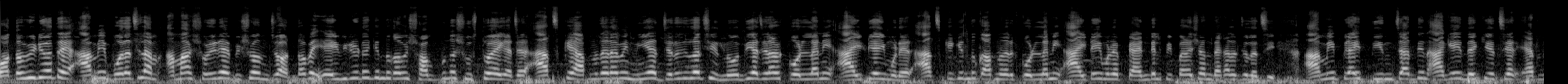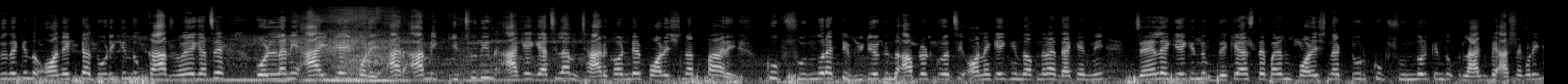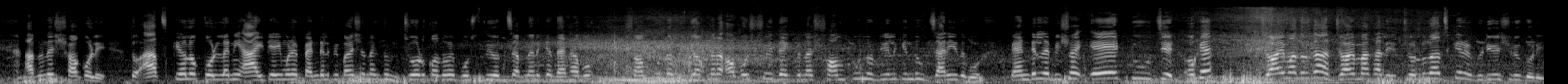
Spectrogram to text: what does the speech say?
গত ভিডিওতে আমি বলেছিলাম আমার শরীরে ভীষণ জ্বর, তবে এই ভিডিওটা কিন্তু আমি সম্পূর্ণ সুস্থ হয়ে গেছে। আজকে আপনাদের আমি নিয়ে যেতে চলেছি নদিয়া জেলার কল্যাণী আইটিআই মোড়ের। আজকে কিন্তু আপনাদের কল্যাণী আইটিআই মোড়ের প্যান্ডেল প্রিপারেশন দেখাতে চলেছি। আমি প্রায় তিন চার দিন আগেই দেখিয়েছি আর এতদিনে কিন্তু অনেকটা দূরই কিন্তু কাজ হয়ে গেছে কল্যাণী আইটিআই মোড়ে। আর আমি কিছুদিন আগে গেছিলাম ঝাড়খণ্ডের পরেশনাথ পাহাড়ে। খুব সুন্দর একটি ভিডিও কিন্তু আপলোড করেছি। অনেকেই কিন্তু আপনারা দেখেননি। চ্যানেলে গিয়ে কিন্তু দেখে আসতে পারেন। পরেশনাথ ট্যুর খুব সুন্দর কিন্তু লাগবে আশা করি আপনাদের সকলে তো আজকে হলো কল্যাণী আইটিআই মোড়ে প্যান্ডেল প্রিপারেশন একদম জোর কদমে প্রস্তুতি হচ্ছে আপনাদেরকে দেখাবো। সম্পূর্ণ ভিডিও আপনারা অবশ্যই দেখবেন আর সম্পূর্ণ ডিটেল কিন্তু জানিয়ে দেবো। প্যান্ডেলের বিষয় এ টু জেড ওকে জয় মা দুর্গা, জয় মা কালী। চলুন আজকের ভিডিও শুরু করি।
